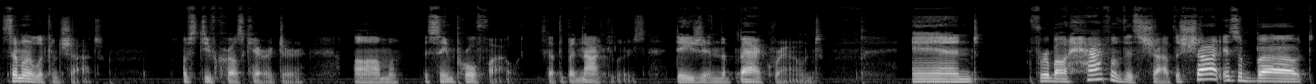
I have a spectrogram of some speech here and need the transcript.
similar looking shot of Steve Carell's character. Um, the same profile. He's got the binoculars, Deja in the background. And for about half of this shot, the shot is about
